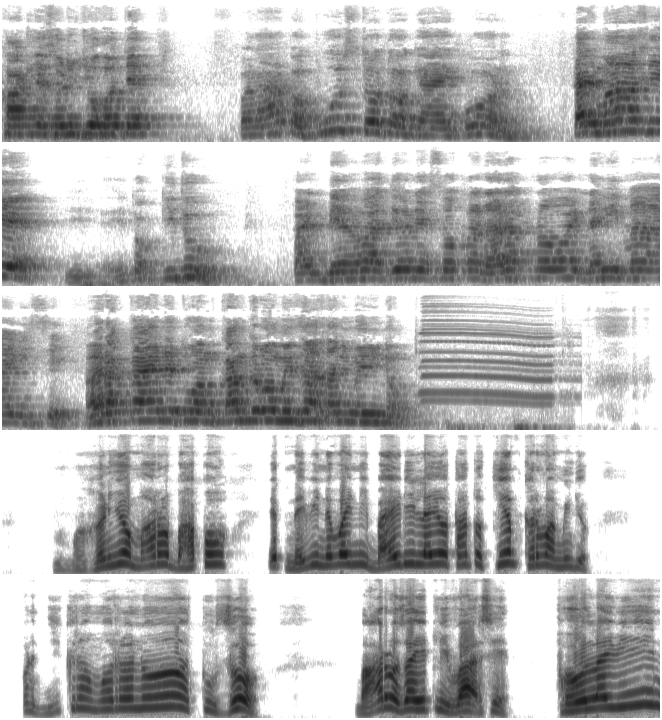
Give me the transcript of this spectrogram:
ખાટલે સડી જો હોતે. પણ આ તો પૂછતો તો ક્યાંય કોણ? તારી માં છે. એ તો કીધું. પણ બેહવા દ્યો ને છોકરાને હરખ ન હોય નહીં માં આવી છે. અરે કાય ને તું આમ કામ કરવા મેં જા તાની મહિનો. મહણિયો મારો બાપો એક નવી નવાઈની બાયડી લાયો તા તો કેમ કરવા મીડ્યો? પણ દીકરા મરનો તું જો. બારો જાય એટલી વાર છે. ફોલાવીન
